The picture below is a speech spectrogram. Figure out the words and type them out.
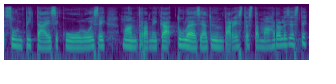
sun pitäisi kuuluisi mantra, mikä tulee sieltä ympäristöstä mahdollisesti,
